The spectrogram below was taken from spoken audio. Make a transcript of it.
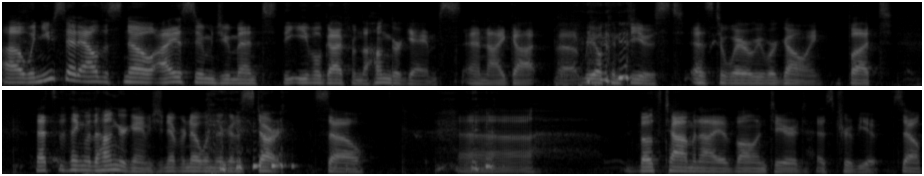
Uh, when you said Aldous Snow, I assumed you meant the evil guy from the Hunger Games, and I got uh, real confused as to where we were going. But that's the thing with the Hunger Games; you never know when they're going to start. So, uh, both Tom and I have volunteered as tribute. So,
